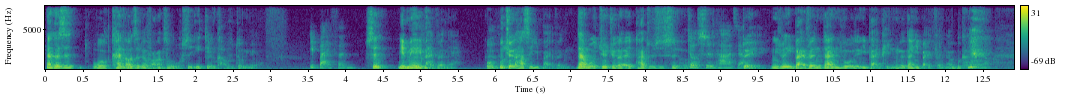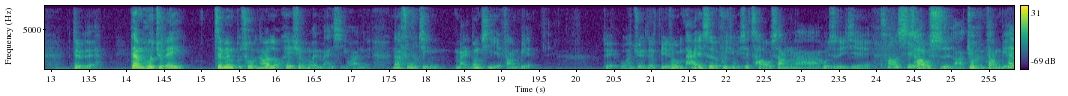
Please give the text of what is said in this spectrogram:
那可是我看到这个房子的时候，我是一点考虑都没有，一百分是也没有一百分呢。我不觉得它是一百分，但我就觉得，哎、欸，它就是适合，就是它这样。对，你说一百分，但如果有一百平，那当一百分，那不可能啊，对不对？但我会觉得，哎、欸，这边不错，然后 location 我也蛮喜欢的，那附近买东西也方便。对，我会觉得，比如说我们拍摄附近有一些超商啦，或者是一些超市超市啦，就很方便。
